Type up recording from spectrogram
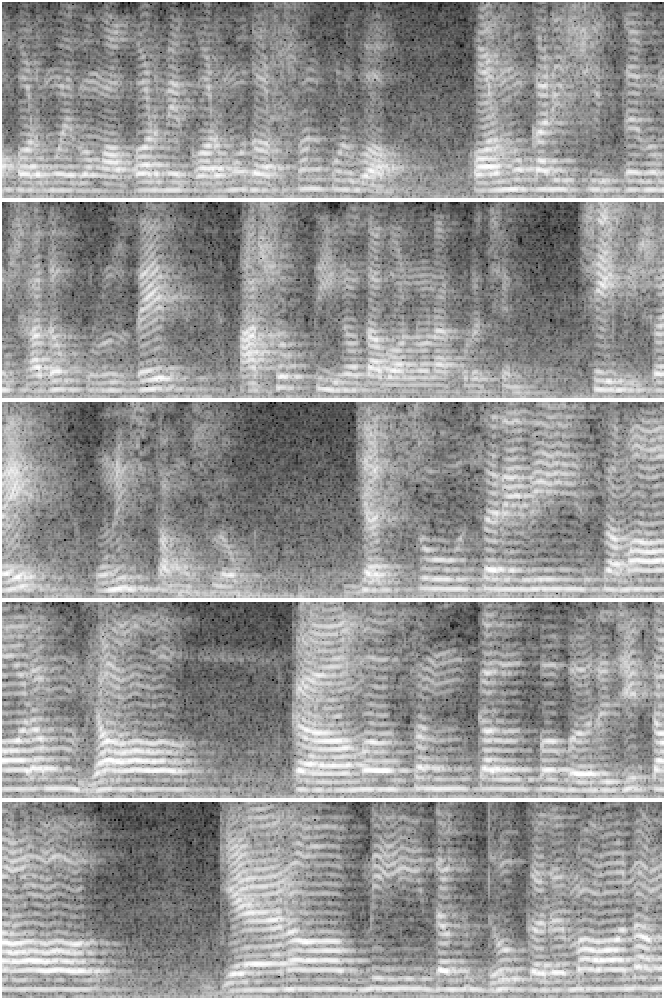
অকর্ম এবং অকর্মে কর্ম দর্শন পূর্বক কর্মকারী সিদ্ধ এবং সাধক পুরুষদের আসক্তিহীনতা বর্ণনা করেছেন। সেই বিষয়ে উনিশতম শ্লোক। যস্যু সরেবি সমারম্ভ্যা কাম সংকল্প বর্জিতা জ্ঞানাগ্নি দগ্ধ কর্মানং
